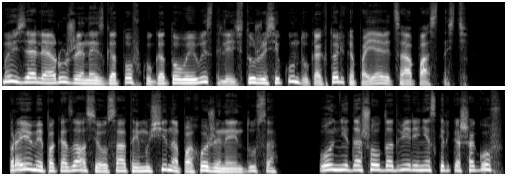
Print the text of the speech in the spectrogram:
Мы взяли оружие на изготовку, готовые выстрелить в ту же секунду, как только появится опасность. В проеме показался усатый мужчина, похожий на индуса. Он не дошел до двери несколько шагов,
